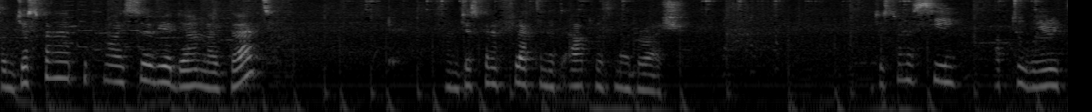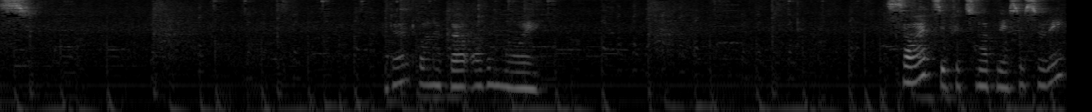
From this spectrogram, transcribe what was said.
So I'm just going to put my serviette down like that. I'm just going to flatten it out with my brush. Just want to see up to where it's... I don't want to go over my sides if it's not necessary.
